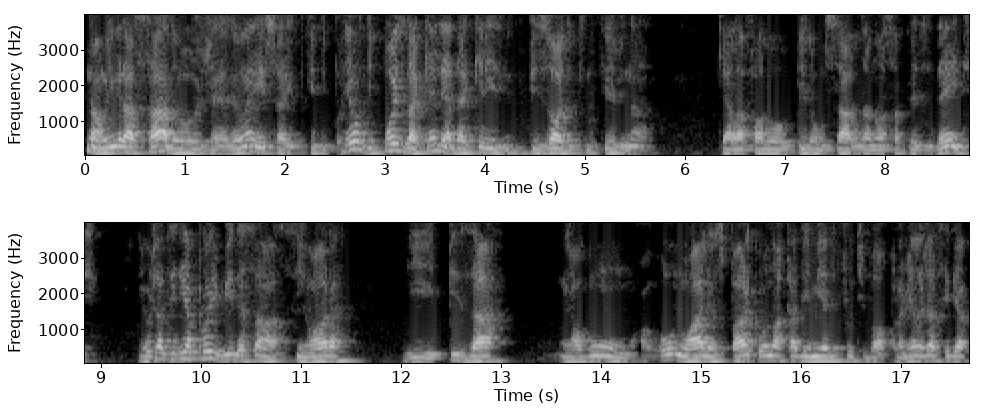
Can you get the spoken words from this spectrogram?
Não, engraçado, Rogério, não é isso aí. Porque eu, depois daquele, daquele episódio que teve na. que ela falou, pirou um sarro da nossa presidente, eu já teria proibido essa senhora de pisar em algum. ou no Allianz Parque ou na academia de futebol. Para mim, ela já seria.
